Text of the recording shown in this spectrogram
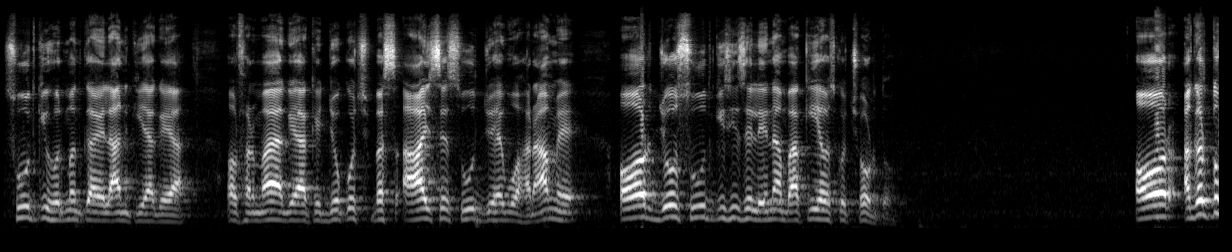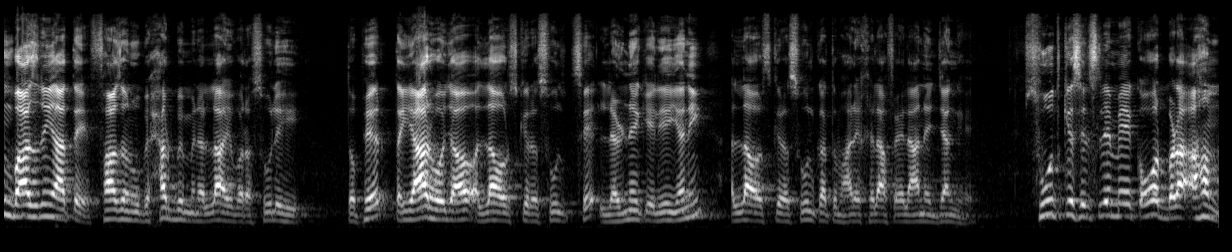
سود کی حرمت کا اعلان کیا گیا اور فرمایا گیا کہ جو کچھ بس آج سے سود جو ہے وہ حرام ہے اور جو سود کسی سے لینا باقی ہے اس کو چھوڑ دو۔ اور اگر تم باز نہیں آتے فاضن بحرب من اللہ و رسول ہی تو پھر تیار ہو جاؤ اللہ اور اس کے رسول سے لڑنے کے لیے یعنی اللہ اور اس کے رسول کا تمہارے خلاف اعلان جنگ ہے۔ سود کے سلسلے میں ایک اور بڑا اہم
